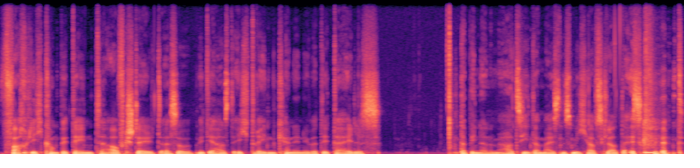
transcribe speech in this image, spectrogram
fachlich kompetent aufgestellt. Also mit ihr hast du echt reden können über Details da bin dann, hat sie dann meistens mich aufs Glatteis geführt.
